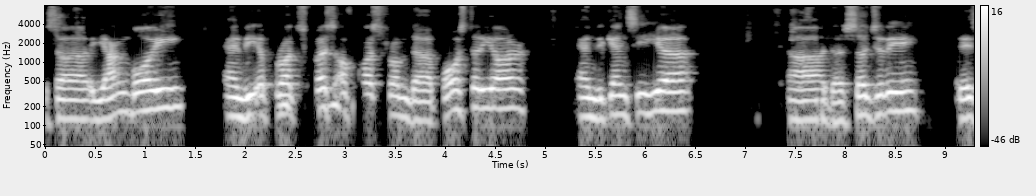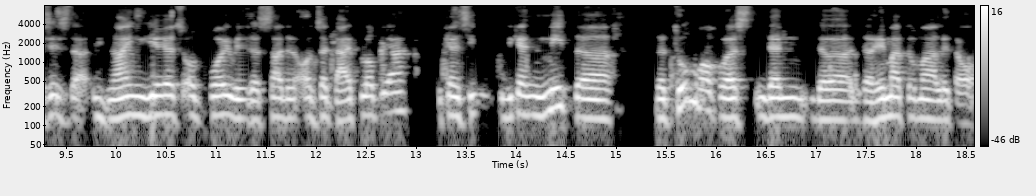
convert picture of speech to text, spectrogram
It's a young boy, and we approach first, of course, from the posterior, and we can see here uh, the surgery. This is the nine years old boy with a sudden onset diplopia. You can see we can meet the the tumor first, then the the hematoma later on.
